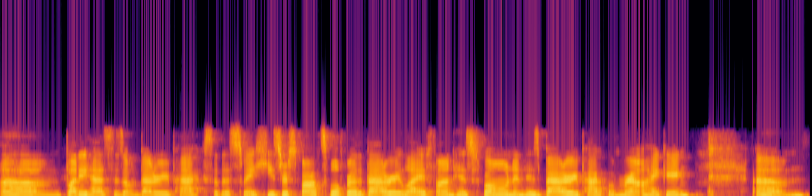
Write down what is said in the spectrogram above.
um, Buddy has his own battery pack. So this way he's responsible for the battery life on his phone and his battery pack when we're out hiking, um,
